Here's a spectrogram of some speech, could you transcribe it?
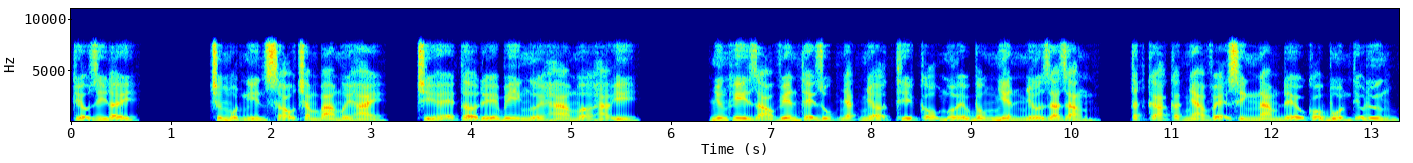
kiểu gì đây? Chương một nghìn sáu trăm ba mươi hai, chỉ hệ tờ đế bi người hmhi nhưng khi giáo viên thể dục nhắc nhở thì cậu mới bỗng nhiên nhớ ra rằng, tất cả các nhà vệ sinh nam đều có buồn tiểu đứng,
